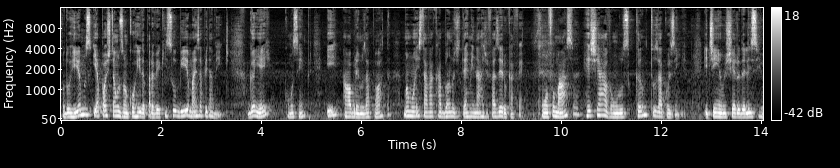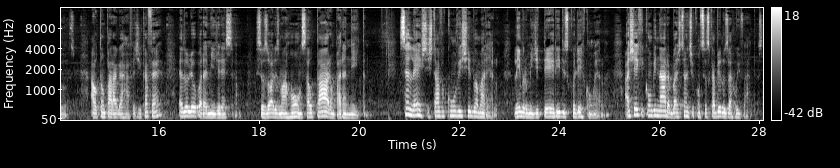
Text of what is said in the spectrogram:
quando ríamos e apostamos uma corrida para ver quem subia mais rapidamente. Ganhei, como sempre, e ao abrirmos a porta, mamãe estava acabando de terminar de fazer o café. Uma fumaça recheava os cantos da cozinha e tinha um cheiro delicioso. Ao tampar a garrafa de café, ela olhou para a minha direção. Seus olhos marrons saltaram para Nathan. Celeste estava com um vestido amarelo. Lembro-me de ter ido escolher com ela. Achei que combinara bastante com seus cabelos arruivados,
